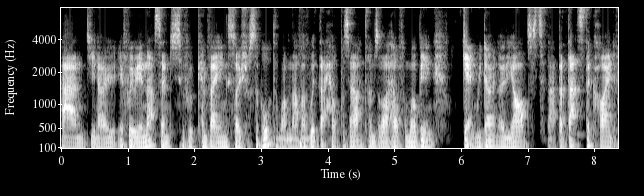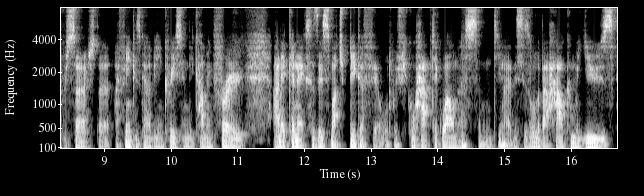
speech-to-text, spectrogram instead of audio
and you know if we were in that sense if we're conveying social support to one another would that help us out in terms of our health and well-being again, we don't know the answers to that, but that's the kind of research that I think is going to be increasingly coming through. And it connects to this much bigger field, which we call haptic wellness. And, you know, this is all about how can we use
